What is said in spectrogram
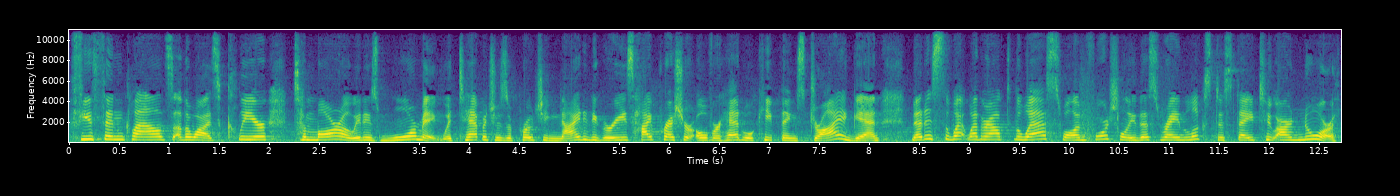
Few thin clouds, otherwise clear. Tomorrow, it is warm warming with temperatures approaching 90 degrees. High pressure overhead will keep things dry again. Notice the wet weather out to the west. Well, unfortunately, this rain looks to stay to our north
